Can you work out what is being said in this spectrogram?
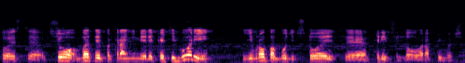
То есть э, все в этой, по крайней мере, категории Европа будет стоить 30 э, долларов и выше.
